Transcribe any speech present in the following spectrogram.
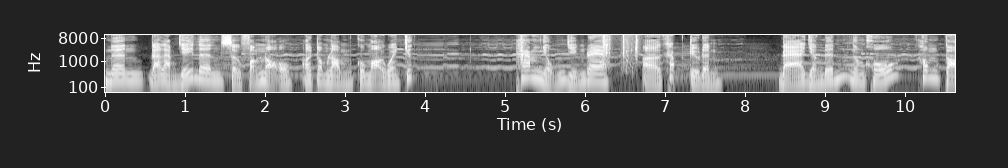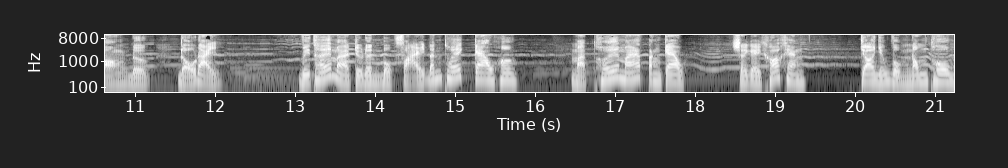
nên đã làm dấy lên sự phẫn nộ ở trong lòng của mọi quan chức. Tham nhũng diễn ra ở khắp triều đình đã dẫn đến ngân khố không còn được đổ đầy. Vì thế mà triều đình buộc phải đánh thuế cao hơn mà thuế má tăng cao, sẽ gây khó khăn cho những vùng nông thôn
